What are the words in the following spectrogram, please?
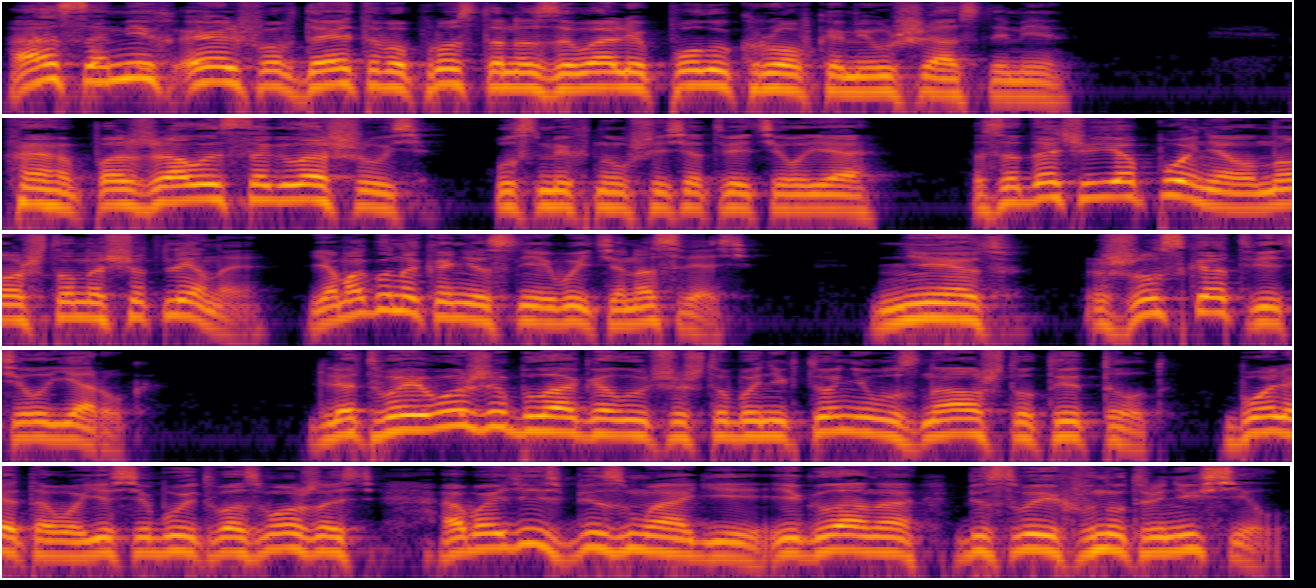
А самих эльфов до этого просто называли полукровками ушастыми. «Ха, пожалуй, соглашусь», — усмехнувшись, ответил я. «Задачу я понял, но что насчет Лены? Я могу, наконец, с ней выйти на связь?» «Нет», — жестко ответил Ярук. «Для твоего же блага лучше, чтобы никто не узнал, что ты тут. Более того, если будет возможность, обойдись без магии и, главное, без своих внутренних сил.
